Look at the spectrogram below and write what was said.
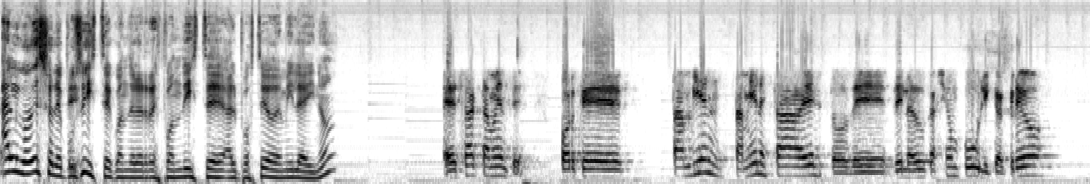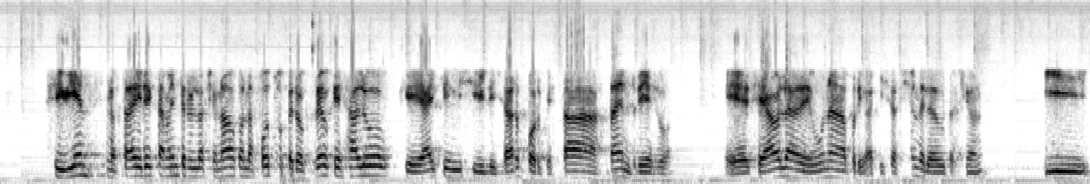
Algo de eso le pusiste cuando le respondiste al posteo de Miley, ¿no? Exactamente, porque también, también está esto de, la educación pública. Creo, si bien no está directamente relacionado con la foto, pero creo que es algo que hay que visibilizar porque está, está en riesgo. Eh, se habla de una privatización de la educación y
